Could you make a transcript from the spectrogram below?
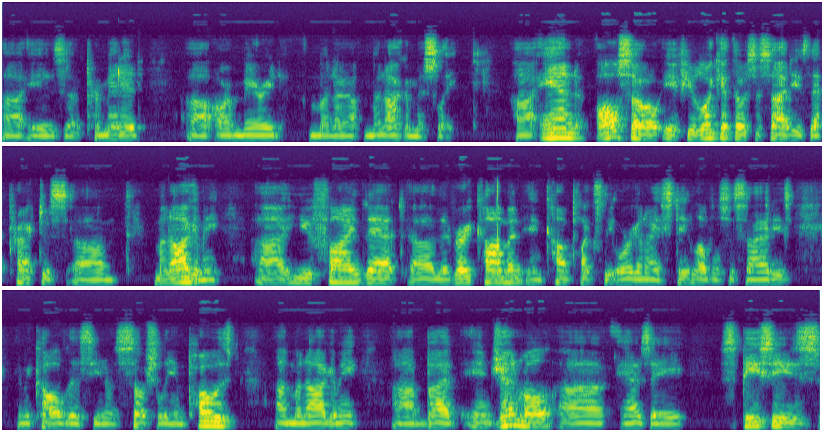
uh, is permitted are married mono monogamously. Uh, and also, if you look at those societies that practice um, monogamy, uh, you find that uh, they're very common in complexly organized state-level societies, and we call this, you know, socially imposed uh, monogamy. Uh, but in general, uh, as a species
